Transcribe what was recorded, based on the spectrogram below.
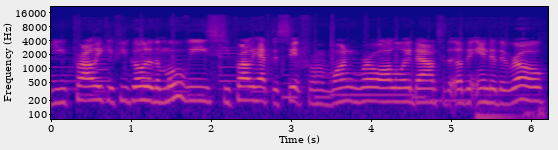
You probably, if you go to the movies, you probably have to sit from one row all the way down to the other end of the row.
